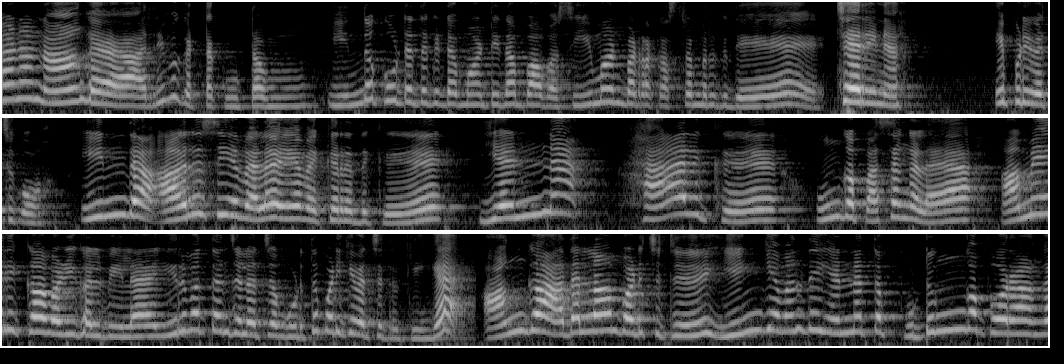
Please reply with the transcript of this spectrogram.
ஏன்னா நாங்க அறிவு கட்ட கூட்டம். இந்த கூட்டத்துக்கிட்ட மாட்டி தான் பாவா சீமான் படுற கஷ்டம் இருக்குதே. சரிண்ணே இப்படி வச்சுக்கோ. இந்த அரிசியை விலைய வைக்கிறதுக்கு என்ன ஹேருக்கு உங்கள் பசங்களை அமெரிக்கா வழிகல்வியில் இருபத்தஞ்சு லட்சம் கொடுத்து படிக்க வச்சுட்டு இருக்கீங்க அங்கே அதெல்லாம் படிச்சுட்டு இங்கே வந்து என்னத்தை புடுங்க போகிறாங்க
